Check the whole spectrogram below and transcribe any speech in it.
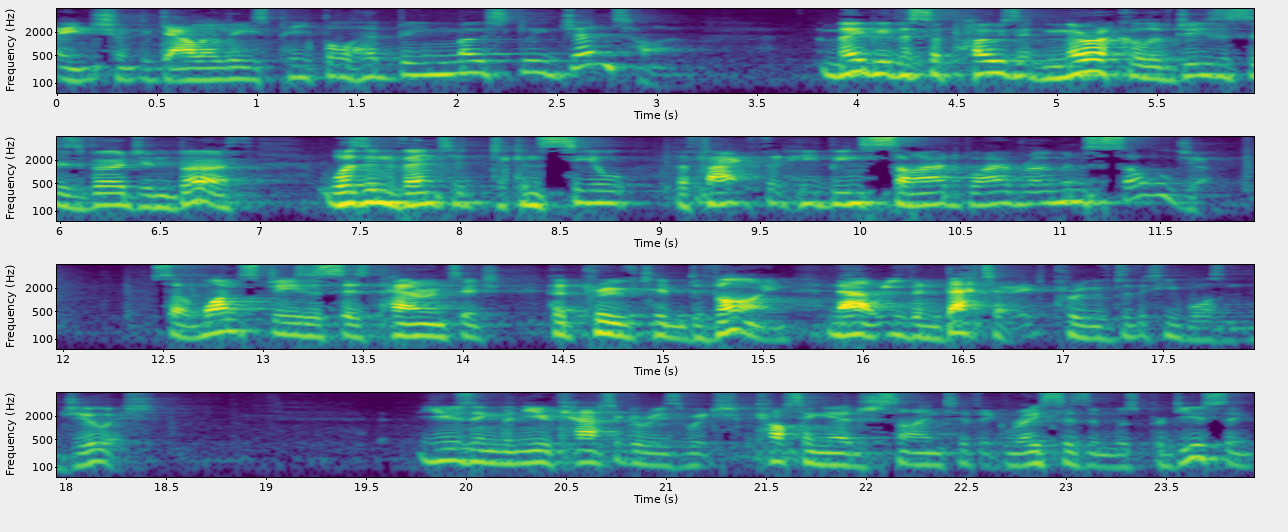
ancient Galilee's people had been mostly Gentile. Maybe the supposed miracle of Jesus' virgin birth was invented to conceal the fact that he'd been sired by a Roman soldier. So once Jesus' parentage had proved him divine, now even better, it proved that he wasn't Jewish. Using the new categories which cutting edge scientific racism was producing,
